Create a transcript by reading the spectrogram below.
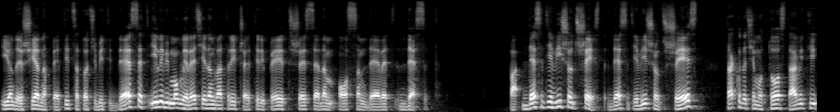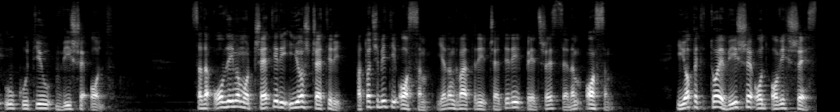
i onda još jedna petica, to će biti 10, ili bi mogli reći 1, 2, 3, 4, 5, 6, 7, 8, 9, 10. Pa 10 je više od 6. 10 je više od 6, tako da ćemo to staviti u kutiju više od. Sada ovdje imamo 4 i još 4, pa to će biti 8. 1, 2, 3, 4, 5, 6, 7, 8. I opet to je više od ovih 6.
